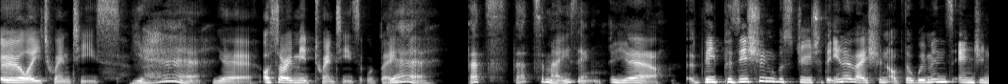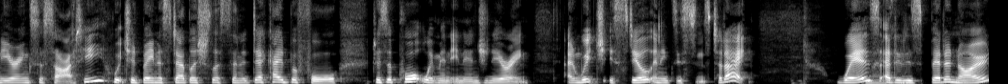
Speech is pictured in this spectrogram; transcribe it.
early 20s. Yeah, Yeah. Oh, sorry, mid 20s it would be. yeah. That's that's amazing. Yeah. The position was due to the innovation of the Women's Engineering Society, which had been established less than a decade before to support women in engineering, and which is still in existence today. WES, as it is better known,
